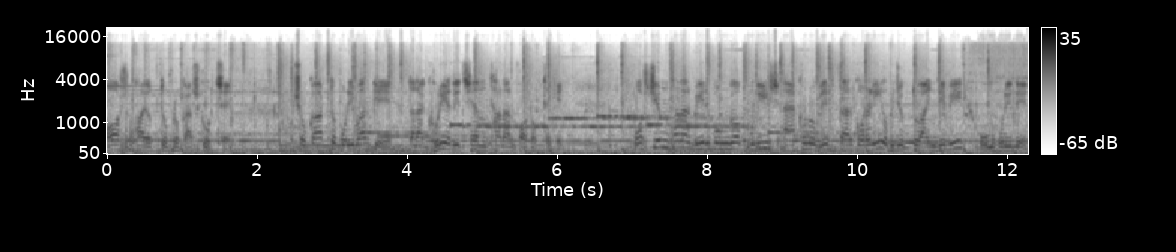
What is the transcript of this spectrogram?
অসহায়ত্ব প্রকাশ করছে। শোকার্ত পরিবারকে তারা ঘুরিয়ে দিচ্ছেন থানার ফটক থেকে। পশ্চিম থানার বীরপুঙ্গ পুলিশ এখনও গ্রেফতার করেনি অভিযুক্ত আইনজীবী ও মুহুরীদের।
